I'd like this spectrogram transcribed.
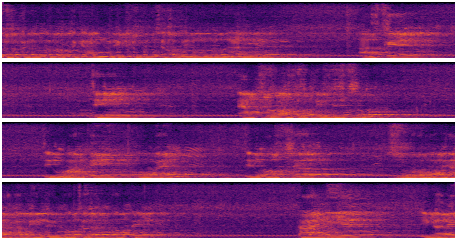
সরকারের তরফ থেকে আন্তরিক শুভেচ্ছা অভিনন্দন জানিয়ে আজকে যে একশো আসন বিশিষ্ট যে ওয়ার্কিং ওমেন যে হোস্টেল শুরু হবে আগামী দুই বছরের মধ্যে, তাই নিয়ে এখানে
